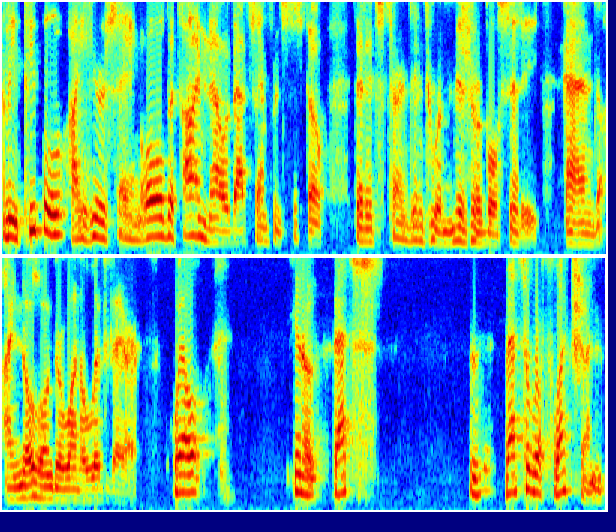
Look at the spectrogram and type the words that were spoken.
I mean, people I hear saying all the time now about San Francisco that it's turned into a miserable city and I no longer want to live there. Well, you know, that's that's a reflection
